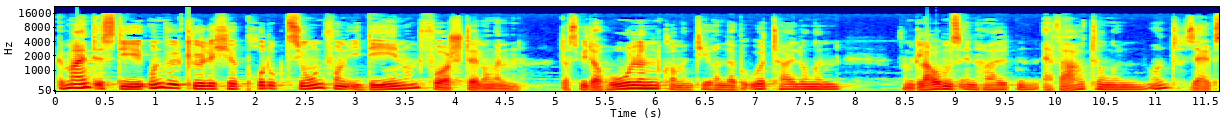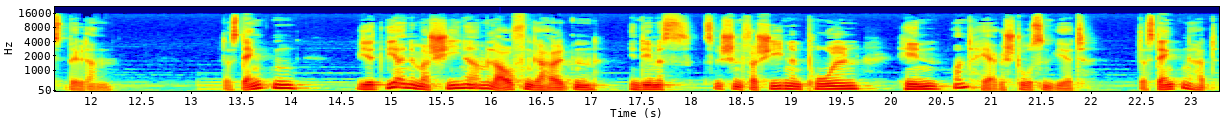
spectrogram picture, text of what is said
Gemeint ist die unwillkürliche Produktion von Ideen und Vorstellungen, das Wiederholen kommentierender Beurteilungen, von Glaubensinhalten, Erwartungen und Selbstbildern. Das Denken wird wie eine Maschine am Laufen gehalten, indem es zwischen verschiedenen Polen hin und her gestoßen wird. Das Denken hat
